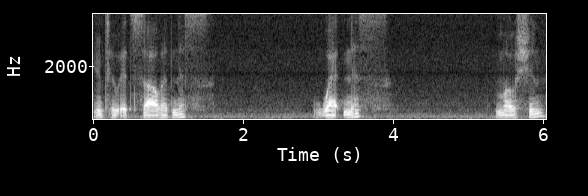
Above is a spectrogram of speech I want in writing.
into its solidness, wetness, motion,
